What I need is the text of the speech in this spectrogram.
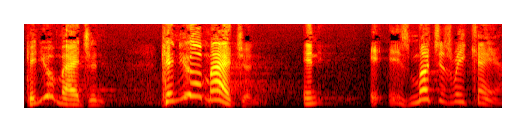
Can you imagine? Can you imagine, in, in as much as we can,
